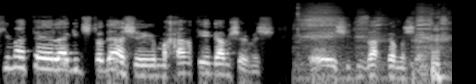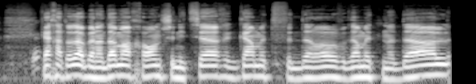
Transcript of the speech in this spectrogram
כמעט אה, להגיד שאתה יודע, שמחר תהיה גם שמש, אה, שהיא תזרח גם השמש. כן? ככה, אתה יודע, הבן אדם האחרון שניצח גם את פדרר וגם את נדל,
